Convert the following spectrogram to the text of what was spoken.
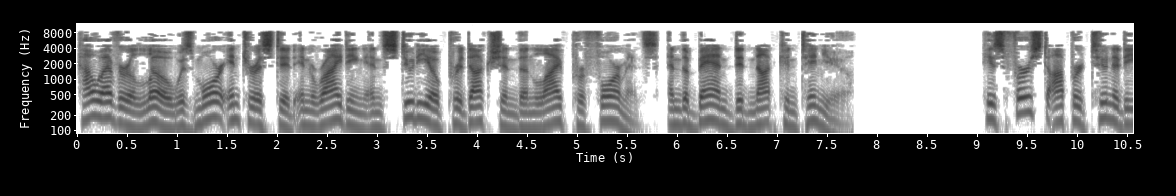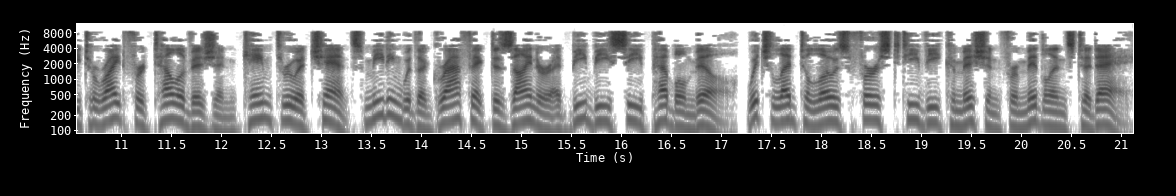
However Lowe was more interested in writing and studio production than live performance, and the band did not continue. His first opportunity to write for television came through a chance meeting with a graphic designer at BBC Pebble Mill, which led to Lowe's first TV commission for Midlands Today.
